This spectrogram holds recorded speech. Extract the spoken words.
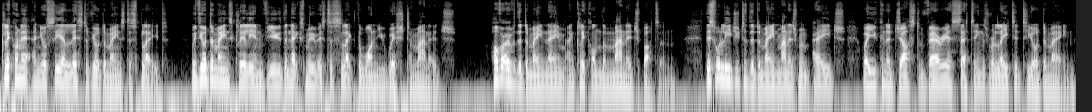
Click on it and you'll see a list of your domains displayed. With your domains clearly in view, the next move is to select the one you wish to manage. Hover over the domain name and click on the Manage button. This will lead you to the domain management page, where you can adjust various settings related to your domain.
